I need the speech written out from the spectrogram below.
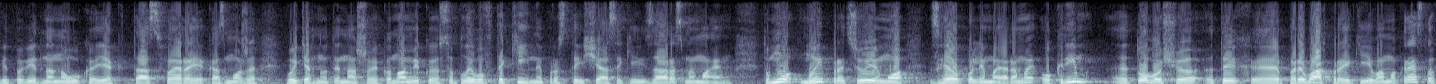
відповідно наука, як та сфера, яка зможе витягнути нашу економіку, особливо в такий непростий час, який зараз ми маємо. Тому ми працюємо з геополімерами, окрім е, того, що тих е, переваг, про які я вам окреслив,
